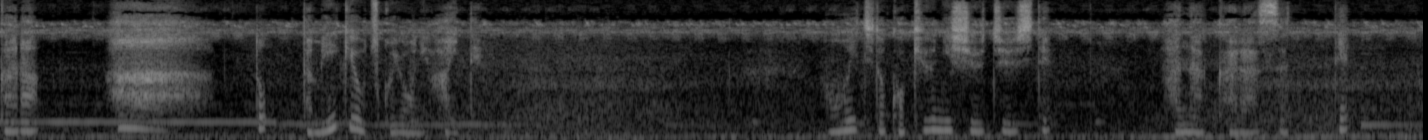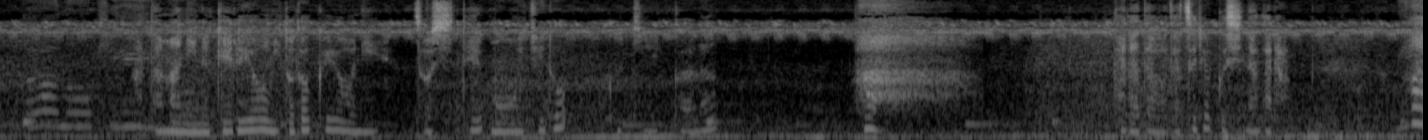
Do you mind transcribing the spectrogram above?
からはーっとため息をつくように吐いて。もう一度呼吸に集中して鼻から吸って頭に抜けるように届くようにそしてもう一度口からはあ体を脱力しながらは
